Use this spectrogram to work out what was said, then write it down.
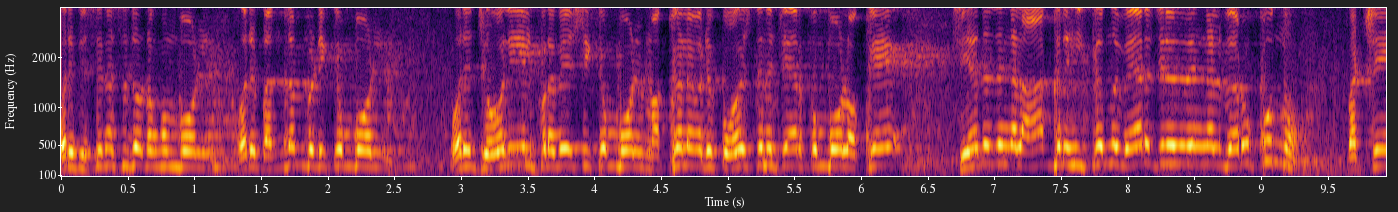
ഒരു ബിസിനസ് തുടങ്ങുമ്പോൾ ഒരു ബന്ധം പിടിക്കുമ്പോൾ ഒരു ജോലിയിൽ പ്രവേശിക്കുമ്പോൾ മക്കളെ ഒരു കോഴ്സിന് ചേർക്കുമ്പോൾ ഒക്കെ ചിലത് നിങ്ങൾ ആഗ്രഹിക്കുന്നു വേറെ ചിലത് നിങ്ങൾ വെറുക്കുന്നു. പക്ഷേ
